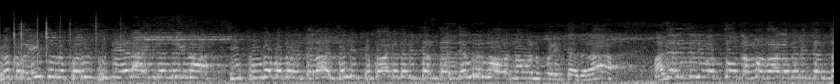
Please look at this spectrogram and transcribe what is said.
ಇವತ್ತು ರೈತರ ಪರಿಸ್ಥಿತಿ ಏನಾಗಿದೆ ಅಂದ್ರೆ ಈ ತುಂಗಭದ್ರ ಜಲಾಶಯ ಭಾಗದಲ್ಲಿದ್ದಂತ ಜನರು ನಾವು ನಾವನ್ನು ಪಡಿತಾ ಇದ್ದಾರ? ಅದೇ ರೀತಿ ಇವತ್ತು ನಮ್ಮ ಭಾಗದಲ್ಲಿದ್ದಂತ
